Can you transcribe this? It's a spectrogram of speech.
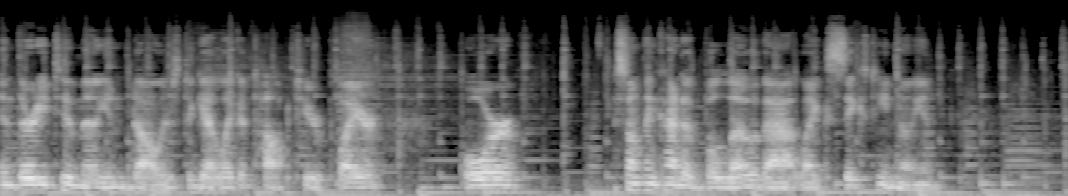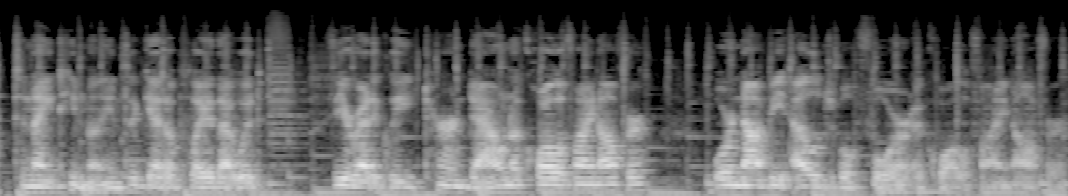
and 32 million dollars to get like a top tier player, or something kind of below that, like 16 million to 19 million, to get a player that would theoretically turn down a qualifying offer or not be eligible for a qualifying offer.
